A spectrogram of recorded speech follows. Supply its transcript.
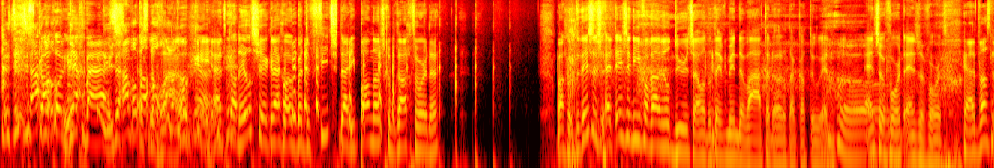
Dus die Het kan gewoon dicht bij Die huis. zamelt Dat is nog waar. Ja, het kan heel circulair ook met de fiets naar die panda's gebracht worden. Maar goed, het is, dus, het is in ieder geval wel heel duurzaam, want het heeft minder water nodig dan katoen. En, Enzovoort, enzovoort. Ja, het was 0-0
